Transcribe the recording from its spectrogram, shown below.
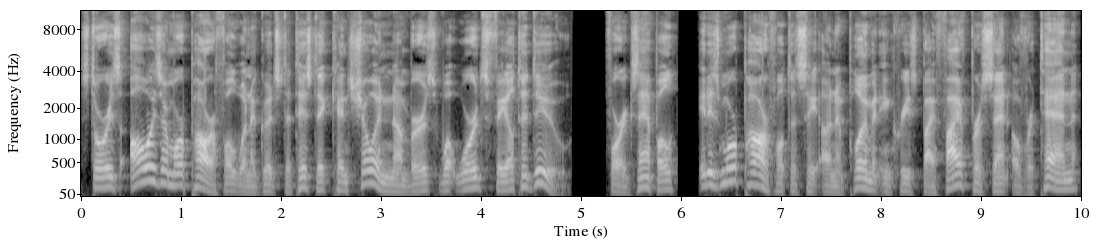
Stories always are more powerful when a good statistic can show in numbers what words fail to do. For example, it is more powerful to say unemployment increased by 5% over 10,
